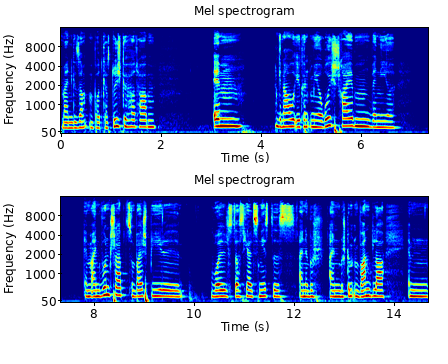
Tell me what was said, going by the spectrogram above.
meinen gesamten Podcast durchgehört haben. Ähm, genau, ihr könnt mir ruhig schreiben, wenn ihr ähm, einen Wunsch habt. Zum Beispiel wollt, dass ich als nächstes eine, einen bestimmten Wandler ähm,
